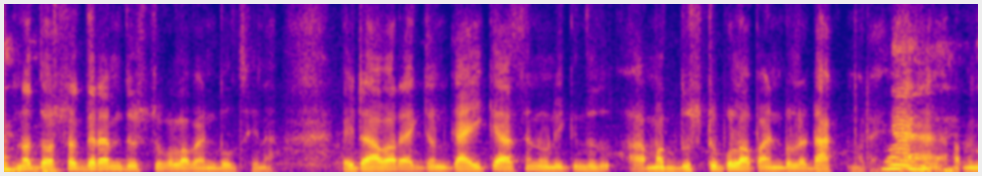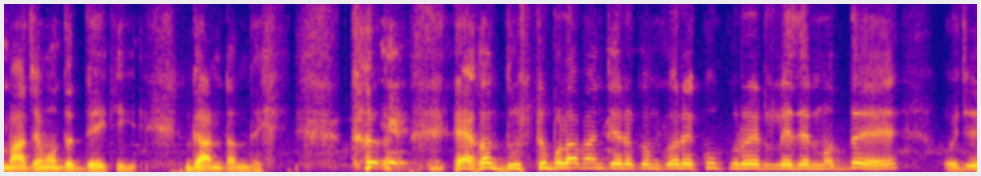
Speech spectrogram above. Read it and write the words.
আপনার দর্শকদের আমি দুষ্টু পোলাপাইন বলছি না। এটা আবার একজন গায়িকা আছেন উনি কিন্তু আমার দুষ্টু পোলাপাইন বলে ডাক মারে। হ্যাঁ, হ্যাঁ। আমি মাঝে মধ্যে দেখি গান টান দেখি। তো এখন দুষ্টু পোলাপান যেরকম করে কুকুরের লেজের মধ্যে ওই যে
